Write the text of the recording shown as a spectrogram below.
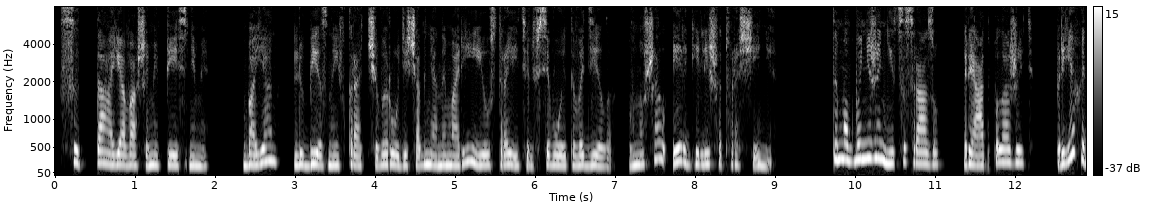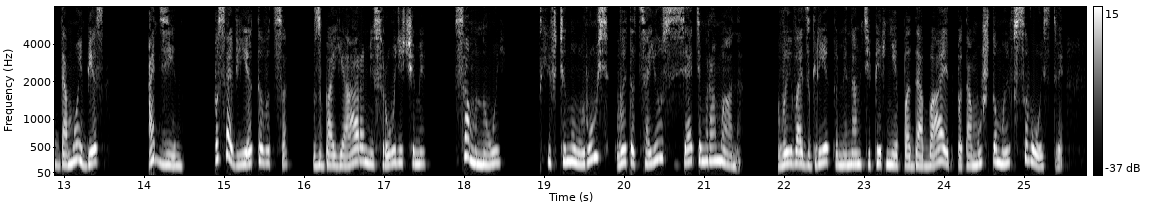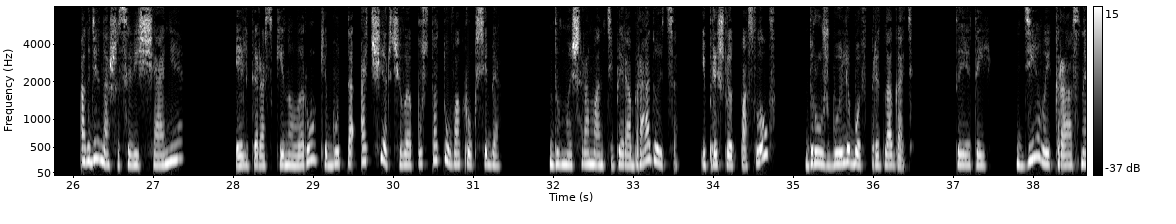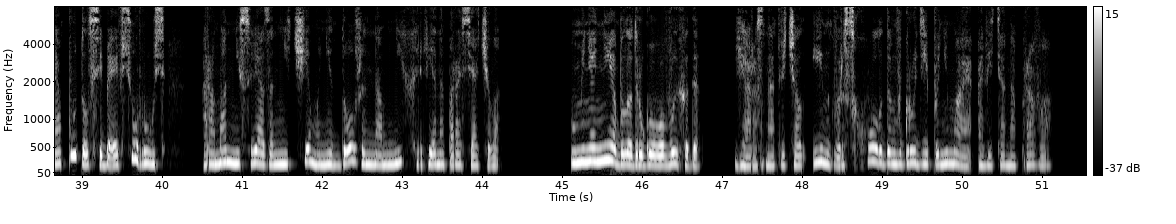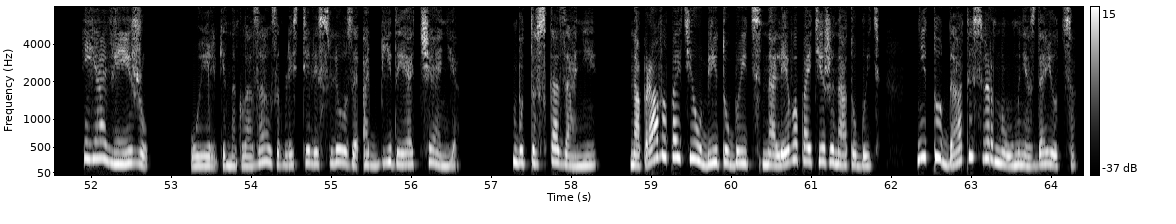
Сыта я вашими песнями. Баян, любезный и вкрадчивый родич Огняной Марии и устроитель всего этого дела, внушал Эльге лишь отвращение. Ты мог бы не жениться сразу, ряд положить, приехать домой без... один, посоветоваться, с боярами, с родичами, со мной, ты втянул Русь в этот союз с зятем Романа. Воевать с греками нам теперь не подобает, потому что мы в свойстве. А где наше совещание?» Эльга раскинула руки, будто очерчивая пустоту вокруг себя. «Думаешь, Роман теперь обрадуется и пришлет послов? Дружбу и любовь предлагать? Ты этой девой красной опутал себя и всю Русь, а Роман не связан ничем и не должен нам ни хрена поросячего». «У меня не было другого выхода», — яростно отвечал Ингвар с холодом в груди, понимая, а ведь она права. «Я вижу». У Эльги на глазах заблестели слезы обиды и отчаяния будто в сказании. Направо пойти убиту быть, налево пойти женату быть. Не туда ты свернул, мне сдается.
